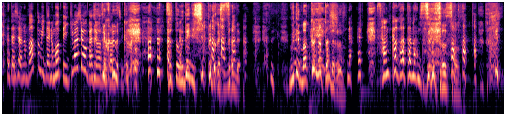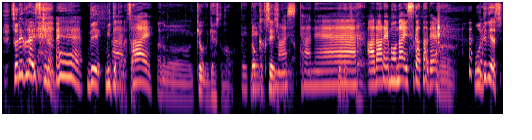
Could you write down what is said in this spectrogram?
私、あの、バットみたいに持っていきましょうか、翔太さんち。ずっと腕にしっぺとかしてたんで 腕真っ赤になったんだから。参加型なんだ。そうそうそう。それぐらい好きなの。ええで見てたらさ、はいはいあのー今日のゲストの出六角誠てきま治君がしたね。あられもない姿で。うんもう出てきたし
